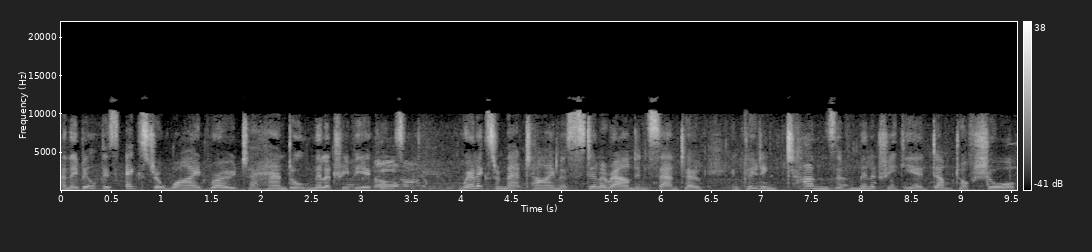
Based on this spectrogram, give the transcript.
and they built this extra wide road to handle military vehicles. Relics from that time are still around in Santo, including tons of military gear dumped offshore.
